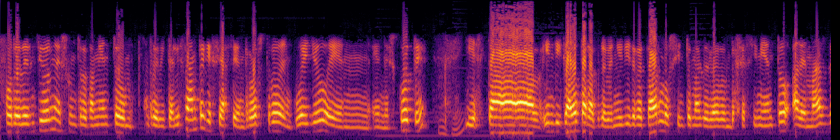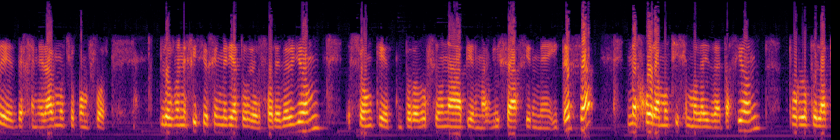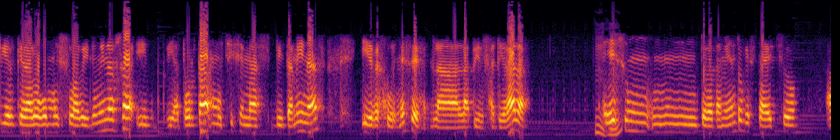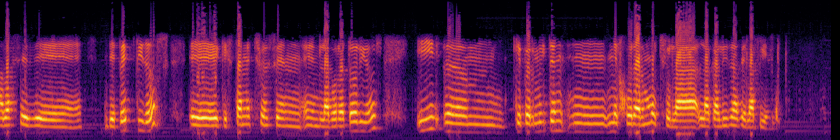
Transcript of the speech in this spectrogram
Forevention es un tratamiento revitalizante que se hace en rostro, en cuello, en, en escote uh -huh. y está indicado para prevenir y tratar los síntomas del envejecimiento, además de, de generar mucho confort. Los beneficios inmediatos del Forever Young son que produce una piel más lisa, firme y tersa, mejora muchísimo la hidratación, por lo que la piel queda luego muy suave y luminosa y, y aporta muchísimas vitaminas y rejuvenece la, la piel fatigada. Uh -huh. Es un, un, tratamiento que está hecho a base de, de péptidos eh, que están hechos en, en laboratorios y um, que permiten um, mejorar mucho la, la, calidad de la piel.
